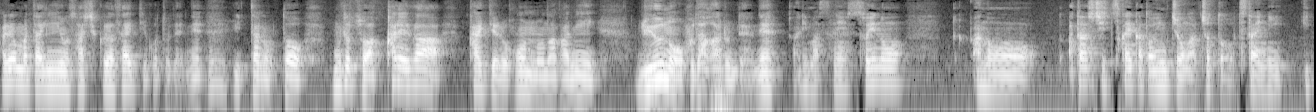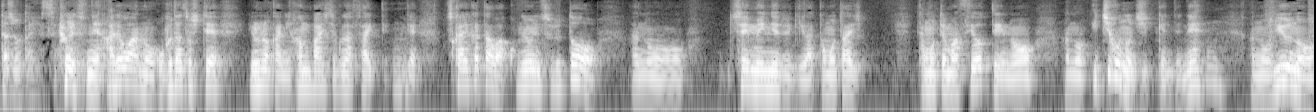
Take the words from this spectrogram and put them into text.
あれをまた引用させてくださいっていうことでね、言ったのともう一つは彼が書いてる本の中に竜のお札があるんだよね。ありますね。それのあの新しい使い方を院長がちょっと伝えに行った状態ですよね。そうですね。あれはあのお札として世の中に販売してくださいって、で使い方はこのようにするとあの生命エネルギーが保たり保てますよっていうのをあのいちごの実験でね、あの竜の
